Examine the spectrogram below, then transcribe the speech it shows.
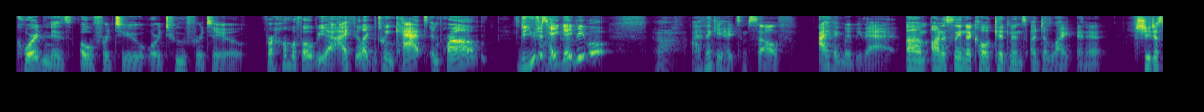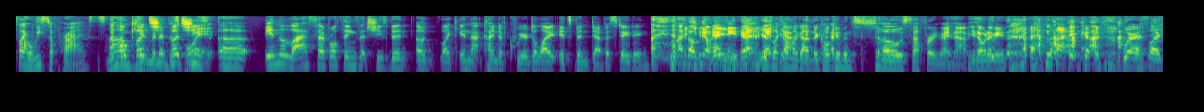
Corden is 0 for 2 or 2 for 2. For homophobia, I feel like between cats and prom, do you just oh hate gay people? I think he hates himself. I think maybe that. Um, honestly, Nicole Kidman's a delight in it. She just like Are we surprised? It's Nicole Um, but Kidman she- at this but point. she's uh in the last several things that she's been uh, like in that kind of queer delight. It's been devastating. Like you know what I mean? yeah, yeah, it's like yeah. oh my god, Nicole Kidman's so suffering right now. You know what I mean? And like whereas like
